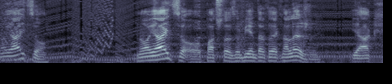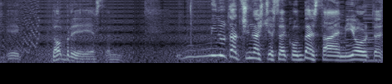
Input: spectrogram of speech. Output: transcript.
no jajco. No jajco, o, patrz, to zrobiłem to jak należy. Jak y, dobry jestem. Minuta 13 sekund, best time, your te...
